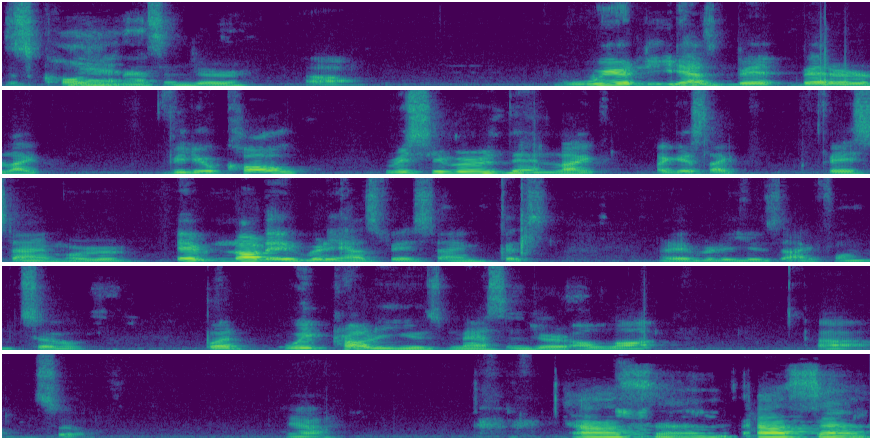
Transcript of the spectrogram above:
just call Yes. messenger um weirdly it has bit better like video call receiver Mhm. than like i guess like facetime or if not everybody has facetime because not everybody uses iphone so but we probably use messenger a lot um so yeah Awesome. Awesome.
